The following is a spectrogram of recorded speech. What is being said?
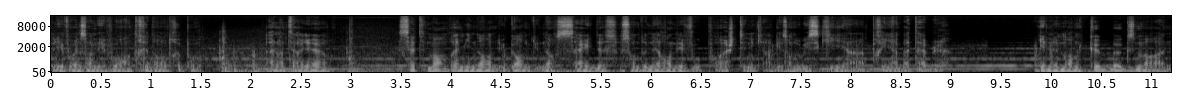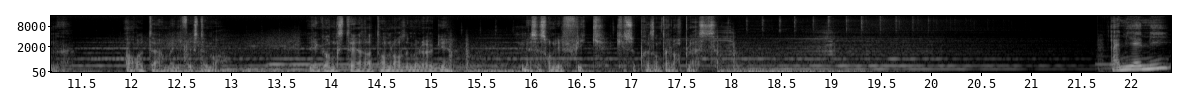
Les voisins les voient entrer dans l'entrepôt. À l'intérieur, sept membres éminents du gang du Northside se sont donné rendez-vous pour acheter une cargaison de whisky à un prix imbattable. Il ne manque que Bugs Moran, en retard manifestement. Les gangsters attendent leurs homologues, mais ce sont les flics qui se présentent à leur place. À Miami,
